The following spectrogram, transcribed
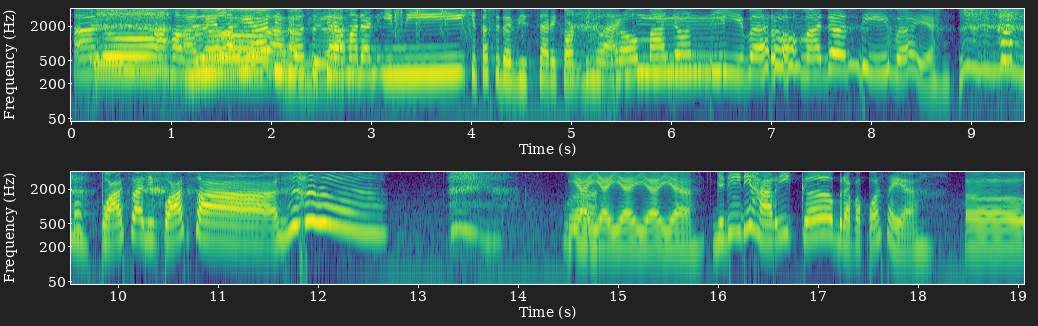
Aduh Alhamdulillah Aduh, ya di bulan suci. Ramadan ini kita sudah bisa recording lagi Ramadan tiba, Ramadan tiba ya. puasa nih puasa. ya Wah. ya ya ya ya. Jadi ini hari ke berapa puasa ya? Eh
